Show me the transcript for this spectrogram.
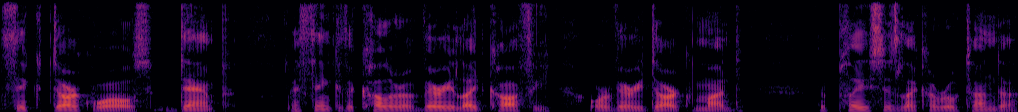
thick dark walls, damp, I think the color of very light coffee or very dark mud. The place is like a rotunda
